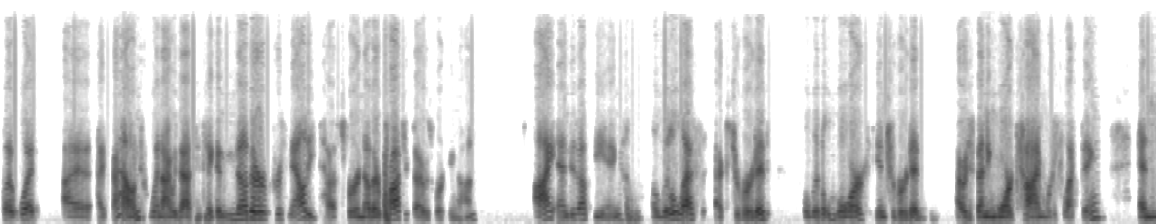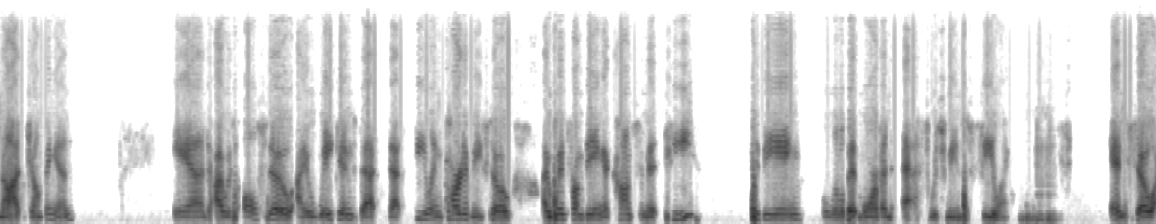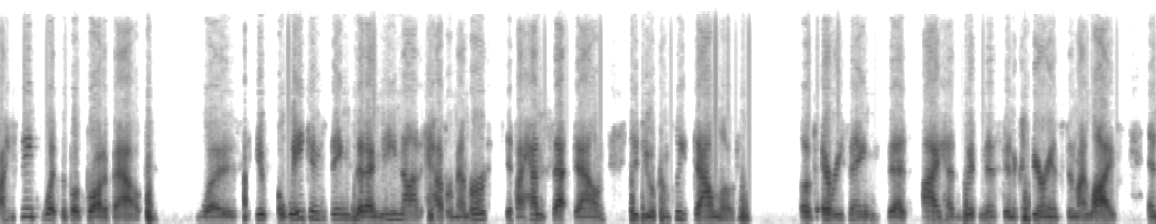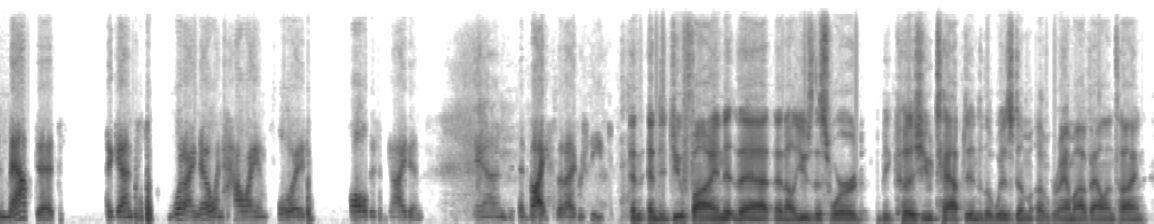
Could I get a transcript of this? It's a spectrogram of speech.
But what I, I found when I was asked to take another personality test for another project I was working on, I ended up being a little less extroverted, a little more introverted. I was spending more time reflecting and not jumping in. And I was also, I awakened that, that feeling part of me. So I went from being a consummate T to being a little bit more of an S, which means feeling. Mm-hmm. And so I think what the book brought about was it awakened things that I may not have remembered if I hadn't sat down to do a complete download of everything that I had witnessed and experienced in my life and mapped it against what I know and how I employed all this guidance and advice that I'd received. And, and did you find that, and I'll use this word, because you tapped into the wisdom of Grandma Valentine,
